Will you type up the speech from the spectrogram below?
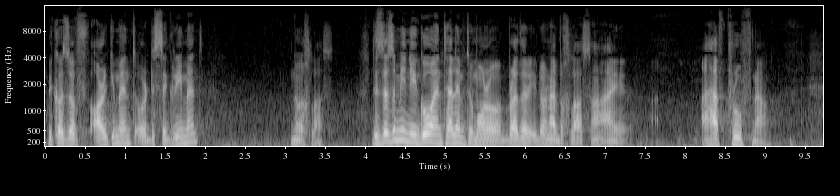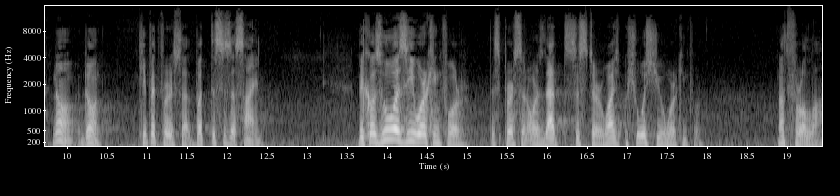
because of argument or disagreement, no ikhlas. This doesn't mean you go and tell him tomorrow, brother, you don't have ikhlas. Huh? I, I have proof now. No, don't. Keep it for yourself. But this is a sign. Because who was he working for? this person or that sister, why, who was she working for? Not for Allah.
